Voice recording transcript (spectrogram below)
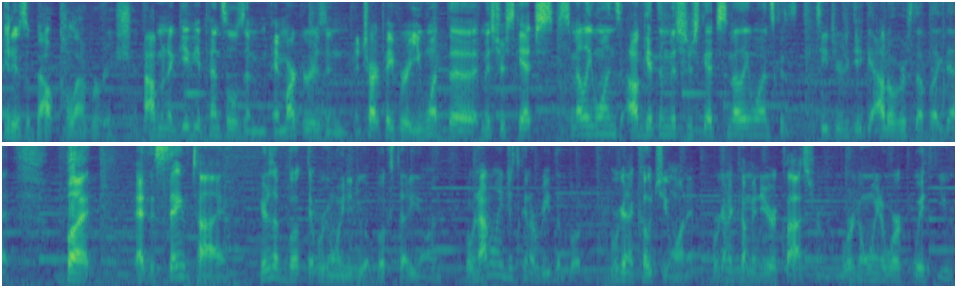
It is about collaboration. I'm gonna give you pencils and, and markers and, and, chart paper. You want the Mr. Sketch smelly ones? I'll get the Mr. Sketch smelly ones because teachers geek out over stuff like that. But at the same time, here's a book that we're going to do a book study on. But we're not only just going to read the book, we're going to coach you on it. We're going to come into your classroom. We're going to work with you.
